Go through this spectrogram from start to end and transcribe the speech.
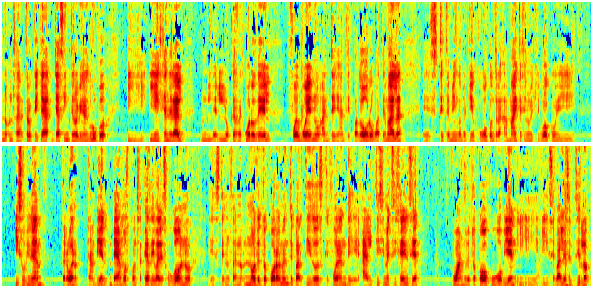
no, o sea, creo que ya, ya se integró bien al grupo y, y en general lo que recuerdo de él fue bueno ante, ante Ecuador o Guatemala, este, también contra quien jugó, contra Jamaica, si no me equivoco, y, y Surinam. Pero bueno, también veamos contra qué rivales jugó, ¿no? Este, o sea, no, le tocó realmente partidos que fueran de altísima exigencia. Cuando le tocó, jugó bien y, se vale decirlo.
